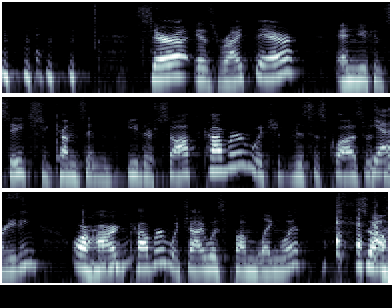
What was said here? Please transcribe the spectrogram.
sarah is right there and you can see she comes in either soft cover which mrs claus was Yes. Mm-hmm. reading or hard cover which i was fumbling with so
